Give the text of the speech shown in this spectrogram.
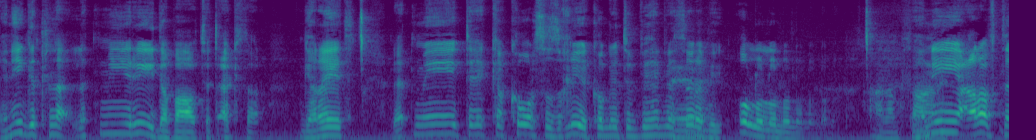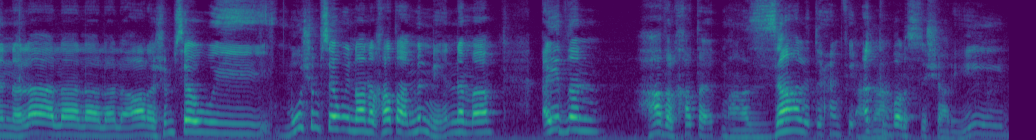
يعني قلت لا let me read about it أكثر. قريت let me take a course صغير cognitive behavior إيه. therapy. الله الله الله الله الله عالم ثاني هني عرفت إنه لا لا لا لا لا أنا شو مسوي؟ مو شو مسوي إن أنا خطا مني إنما أيضا هذا الخطأ ما زال يطيحون فيه. أكبر استشاريين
